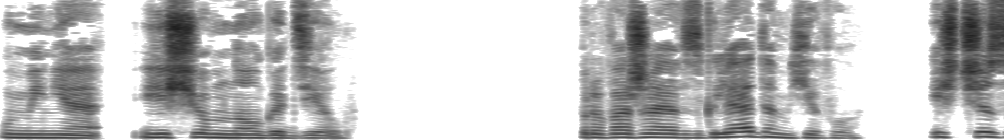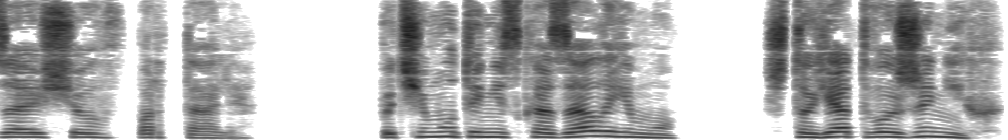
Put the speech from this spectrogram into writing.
У меня еще много дел. Провожая взглядом его, исчезающего в портале. Почему ты не сказала ему, что я твой жених?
